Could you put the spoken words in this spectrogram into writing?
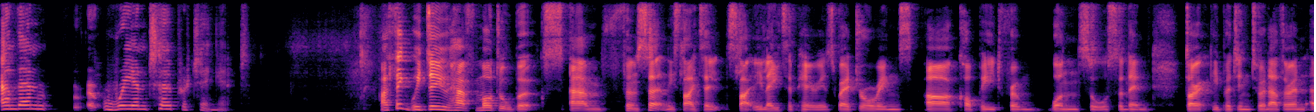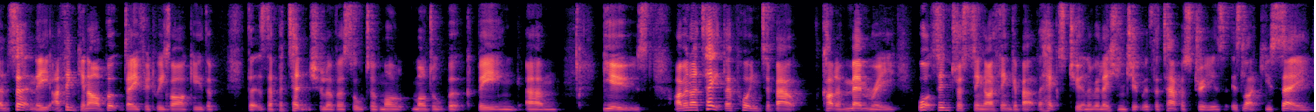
and then reinterpreting it? I think we do have model books um, from certainly slightly slightly later periods where drawings are copied from one source and then directly put into another. And, and certainly, I think in our book, David, we argue that there's the potential of a sort of model book being um, used. I mean, I take the point about kind of memory. What's interesting, I think, about the Hexateuch and the relationship with the tapestry is, is like you say,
